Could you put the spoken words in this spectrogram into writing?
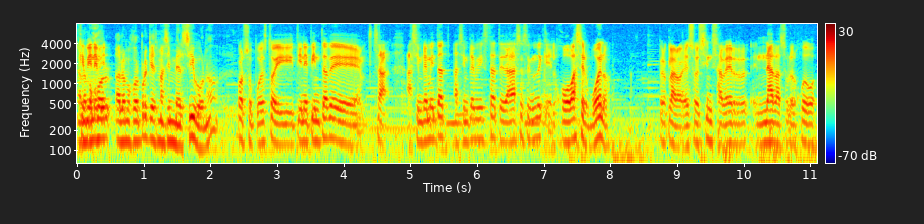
A que lo, viene, mejor, a lo mejor porque es más inmersivo, ¿no? por supuesto, y tiene pinta de... O sea, a simple, vista, a simple vista te da la sensación de que el juego va a ser bueno. Pero claro, eso es sin saber nada sobre el juego.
